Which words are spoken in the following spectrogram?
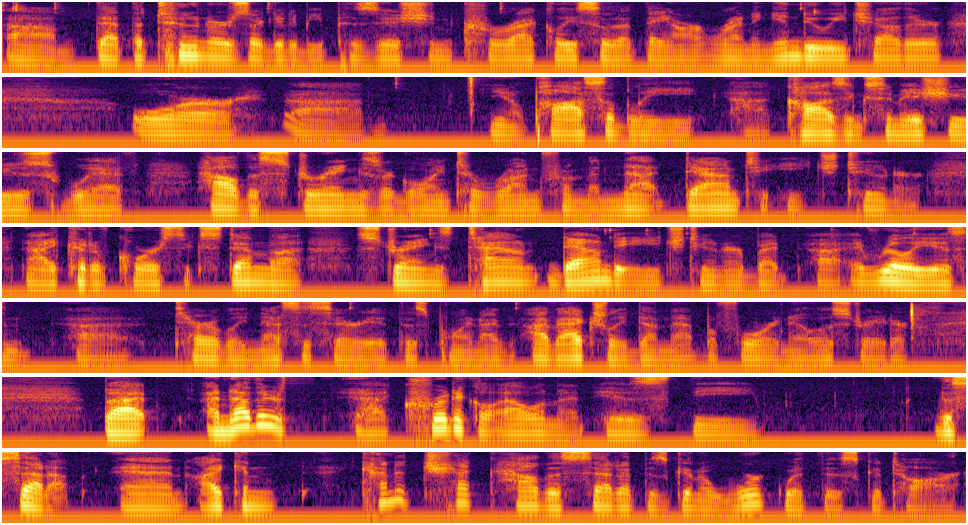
um, that the tuners are going to be positioned correctly so that they aren't running into each other or uh, you know possibly uh, causing some issues with how the strings are going to run from the nut down to each tuner. Now I could of course extend the strings down down to each tuner, but uh, it really isn't uh, terribly necessary at this point. I've I've actually done that before in Illustrator. But another uh, critical element is the the setup, and I can kind of check how the setup is going to work with this guitar.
